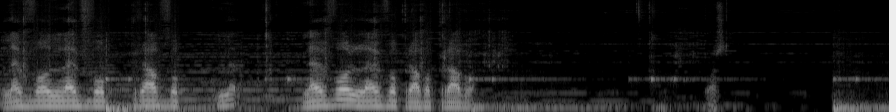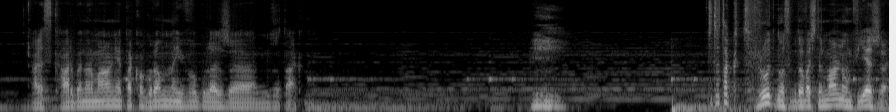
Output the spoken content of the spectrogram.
Lewo, lewo, prawo... Le... Lewo, lewo, prawo, prawo. Boże. Ale skarby normalnie tak ogromne i w ogóle, że... że tak, no. Czy to tak trudno zbudować normalną wieżę?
